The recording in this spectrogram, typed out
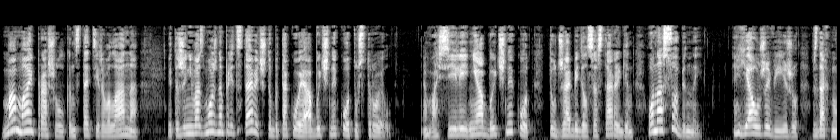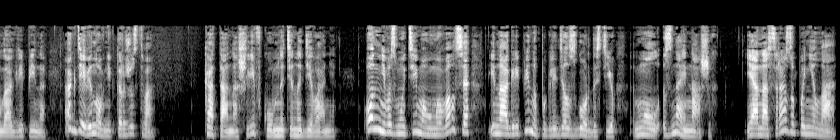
«Мамай прошел», — констатировала она. «Это же невозможно представить, чтобы такое обычный кот устроил». «Василий необычный кот», — тут же обиделся Старыгин. «Он особенный». «Я уже вижу», — вздохнула Агриппина. «А где виновник торжества?» Кота нашли в комнате на диване. Он невозмутимо умывался и на Агриппину поглядел с гордостью, мол, знай наших. И она сразу поняла,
